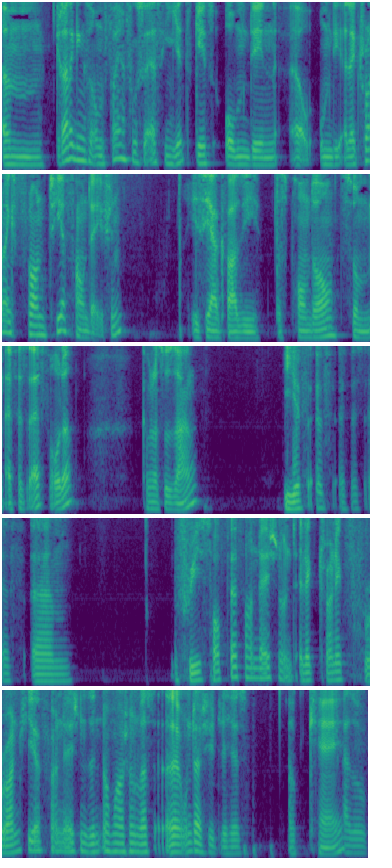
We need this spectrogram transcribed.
Ähm, gerade ging es um Firefox OS, jetzt geht's um den, äh, um die Electronic Frontier Foundation. Ist ja quasi das Pendant zum FSF, oder? Kann man das so sagen? IFF, FSF, ähm, Free Software Foundation und Electronic Frontier Foundation sind nochmal schon was äh, unterschiedliches. Okay. Also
